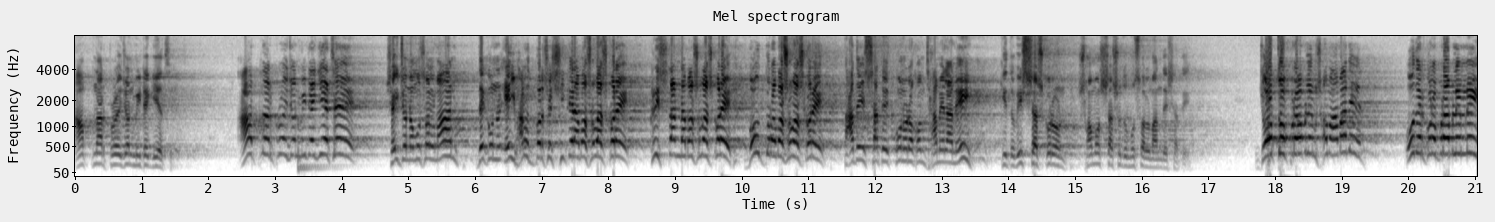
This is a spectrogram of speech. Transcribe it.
আপনার প্রয়োজন মিটে গিয়েছে। আপনার প্রয়োজন মিটে গিয়েছে। সেই জন্য মুসলমান, দেখুন এই ভারতবর্ষে শিখেরা বসবাস করে, খ্রিস্টানরা বসবাস করে, বৌদ্ধরা বসবাস করে, তাদের সাথে কোনো রকম ঝামেলা নেই। কিন্তু বিশ্বাস করুন, সমস্যা শুধু মুসলমানদের সাথে। যত প্রবলেম সব আমাদের, ওদের কোনো প্রবলেম নেই।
